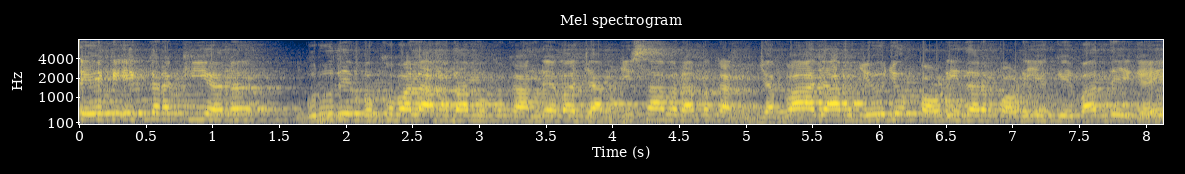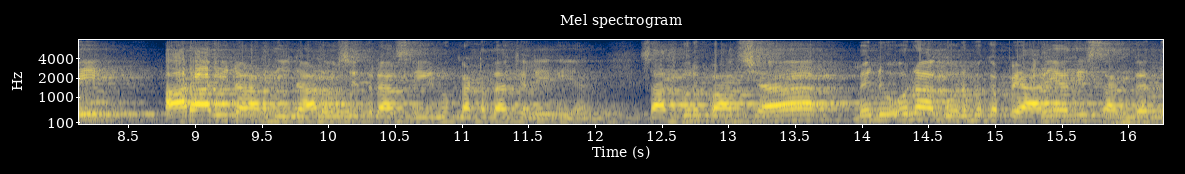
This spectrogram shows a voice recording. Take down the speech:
ਟੇਕ ਇੱਕ ਰੱਖੀ ਹੈ ਨਾ ਗੁਰੂ ਦੇ ਮੁਖ ਵੱਲ ਆਪਦਾ ਮੁਖ ਕਰ ਲਿਆ ਵਾ। ਜਪਜੀ ਸਾਹਿਬ ਰੱਬ ਕਰ ਜਪਾ ਜਪ ਜਿਉ ਜਿਉ ਪੌੜੀ ਦਰ ਪੌੜੀ ਅੱਗੇ ਵਧਦੇ ਗਏ, ਆਰਾ ਵੀ ਨਾਲ ਦੀ ਨਾਲ ਉਸੇ ਤਰ੍ਹਾਂ ਸਰੀਰ ਨੂੰ ਕੱਟਦਾ ਚਲੇ ਗਿਆ। ਸਤਿਗੁਰ ਪਾਤਸ਼ਾਹ, ਮੈਨੂੰ ਉਹਨਾਂ ਗੁਰਮੁਖ ਪਿਆਰਿਆਂ ਦੀ ਸੰਗਤ,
